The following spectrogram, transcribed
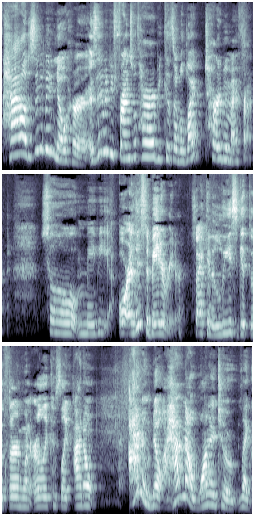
how, does anybody know her? Is anybody friends with her? Because I would like her to be my friend. So maybe, or at least a beta reader. So I could at least get the third one early. Cause like, I don't, I don't know. I have not wanted to like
